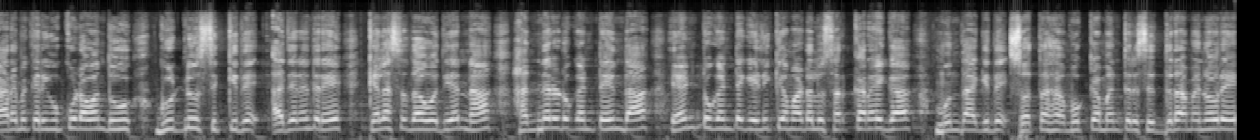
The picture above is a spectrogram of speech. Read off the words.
ಕಾರ್ಮಿಕರಿಗೂ ಕೂಡ ಒಂದು ಗುಡ್ ನ್ಯೂಸ್ ಸಿಕ್ಕಿದೆ. ಅದೇನೆಂದರೆ ಕೆಲಸದ ಅವಧಿಯನ್ನು ಹನ್ನೆರಡು ಗಂಟೆಯಿಂದ ಎಂಟು ಗಂಟೆಗೆ ಇಳಿಕೆ ಮಾಡಲು ಸರ್ಕಾರ ಈಗ ಮುಂದಾಗಿದೆ. ಸ್ವತಃ ಮುಖ್ಯಮಂತ್ರಿ ಸಿದ್ದರಾಮಯ್ಯನವರೇ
